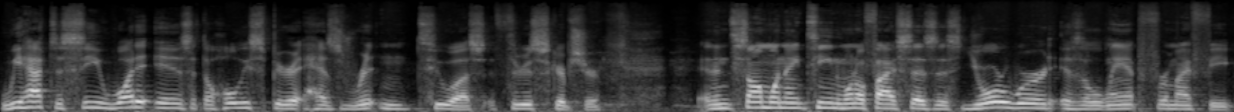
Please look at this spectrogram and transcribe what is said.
We have to see what it is that the Holy Spirit has written to us through Scripture. And then Psalm 119, 105 says this Your word is a lamp for my feet,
